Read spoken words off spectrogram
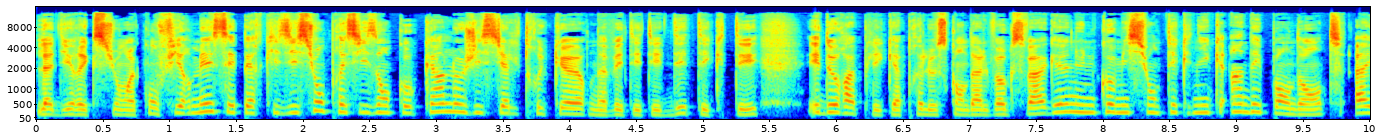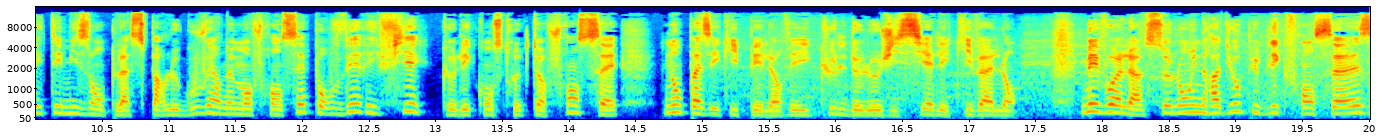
La direction a confirmé ces perquisitions précisant qu'aucun logiciel truqueur n'avait été détecté et de rappeler qu'après le scandale Volkswagen, une commission technique indépendante a été mise en place par le gouvernement français pour vérifier que les constructeurs français n'ont pas équipé leurs véhicules de logiciels équivalents. Mais voilà, selon une radio publique française,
